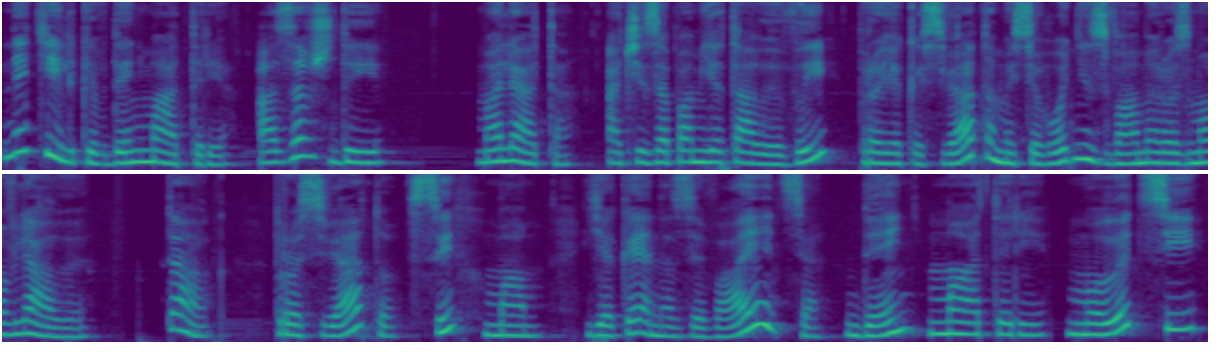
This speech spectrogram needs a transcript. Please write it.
не тільки в День матері, а завжди. Малята, а чи запам'ятали ви, про яке свято ми сьогодні з вами розмовляли? Так, про свято всіх мам, яке називається День Матері. Молодці!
